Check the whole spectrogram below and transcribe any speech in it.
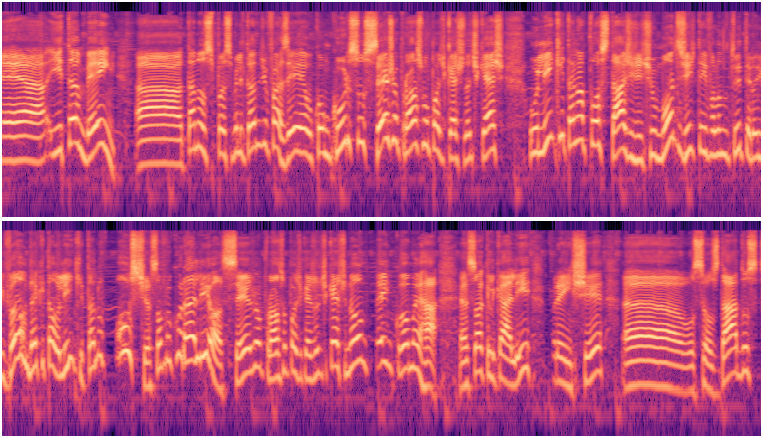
É, e também está ah, nos possibilitando de fazer o concurso Seja o Próximo Podcast do Anticast. O link está na postagem, gente. Um monte de gente tem falando no Twitter. Ivan, onde é que tá o link? Tá no post. É só procurar ali, ó. Seja o Próximo Podcast do Anticast. Não tem como errar. É só clicar ali, preencher uh, os seus dados.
